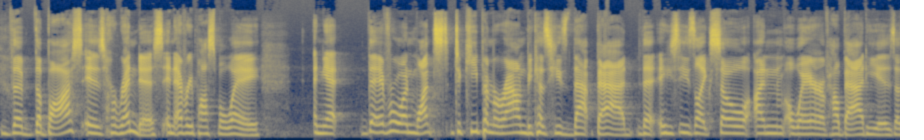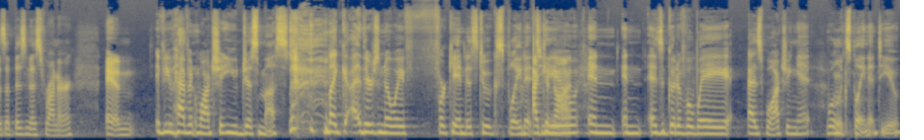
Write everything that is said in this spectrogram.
the the boss is horrendous in every possible way and yet the, everyone wants to keep him around because he's that bad that he's, he's like so unaware of how bad he is as a business runner and If you haven't watched it, you just must. like, there's no way for Candace to explain it I to you in in as good of a way as watching it will explain it to you.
